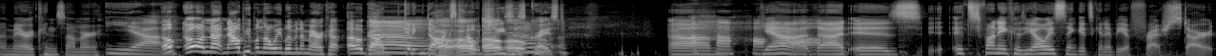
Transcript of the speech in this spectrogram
American summer. Yeah. Oh, oh, no! Now people know we live in America. Oh God, getting Oh. doxxed. Oh, Oh, oh, oh, Jesus oh. Christ. ha, Um, ha, yeah, ha. that is. i- It's funny because you always think it's gonna be a fresh start,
